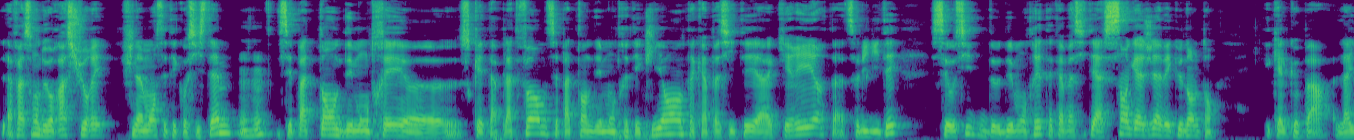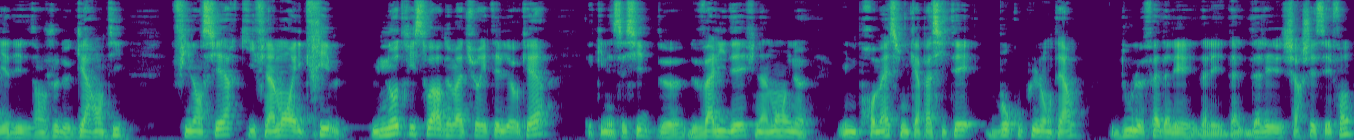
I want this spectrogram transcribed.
la façon de rassurer finalement cet écosystème, Mhm. c'est pas tant de démontrer euh, ce qu'est ta plateforme, c'est pas tant de démontrer tes clients, ta capacité à acquérir, ta solidité, c'est aussi de démontrer ta capacité à s'engager avec eux dans le temps. Et quelque part, là, il y a des enjeux de garantie financière qui finalement écrivent une autre histoire de maturité de Léocare et qui nécessitent de, de valider finalement une, une promesse, une capacité beaucoup plus long terme, d'où le fait d'aller d'aller d'aller chercher ces fonds.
